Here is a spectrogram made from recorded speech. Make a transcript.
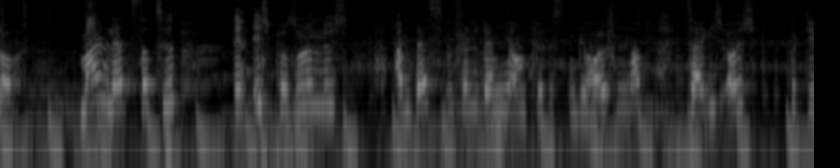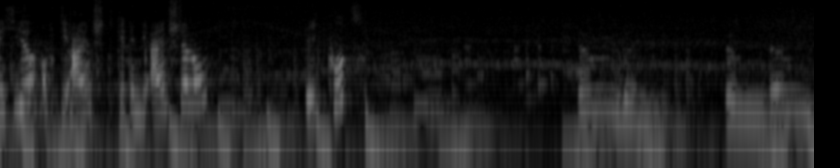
So, mein letzter Tipp, den ich persönlich am besten finde, der mir am besten geholfen hat, zeige ich euch. Drückt ihr hier auf die Einst geht in die Einstellung, geht kurz. Dum, dum, dum, dum,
